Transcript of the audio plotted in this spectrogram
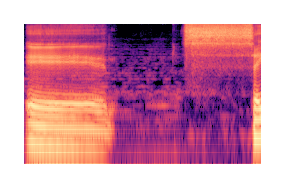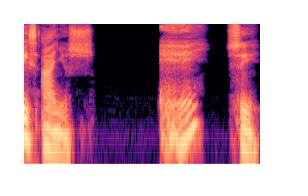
Eh, seis años. ¿Eh? Sí.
